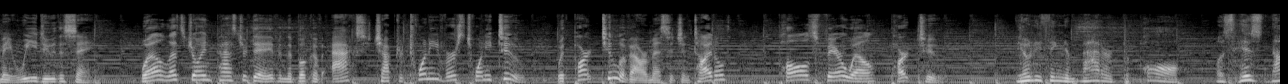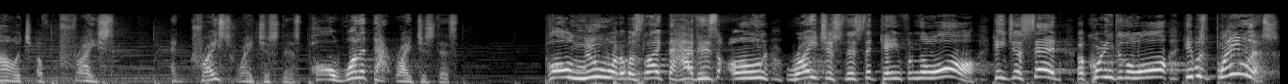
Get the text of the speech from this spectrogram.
May we do the same. Well, let's join Pastor Dave in the book of Acts, chapter 20, verse 22, with part 2 of our message entitled Paul's Farewell, Part 2. The only thing that mattered to Paul was his knowledge of Christ and Christ's righteousness. Paul wanted that righteousness. Paul knew what it was like to have his own righteousness that came from the law. He just said, according to the law, he was blameless.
